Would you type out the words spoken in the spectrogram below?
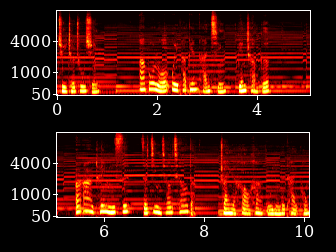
驱车出巡。阿波罗为他边弹琴边唱歌，而阿尔忒弥斯则静悄悄地穿越浩瀚无垠的太空。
